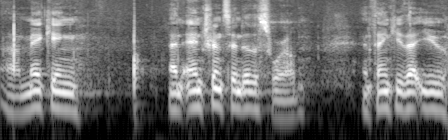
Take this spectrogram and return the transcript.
uh, making an entrance into this world. And thank you that you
